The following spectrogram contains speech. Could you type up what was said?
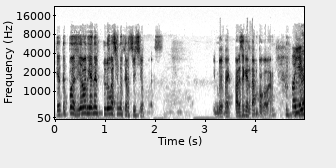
¿qué te puedo decir? Yo me veía en el club haciendo ejercicio, pues. Me parece que tampoco va. Oye,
